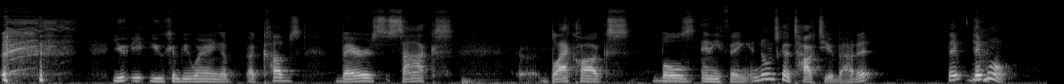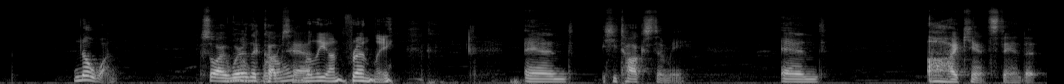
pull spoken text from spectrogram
you, you can be wearing a, a Cubs, Bears, Sox, uh, Blackhawks, Bulls, anything, and no one's going to talk to you about it. They they won't. No one. So I wear No, the Cubs hat, really unfriendly. and he talks to me, and oh, I can't stand it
